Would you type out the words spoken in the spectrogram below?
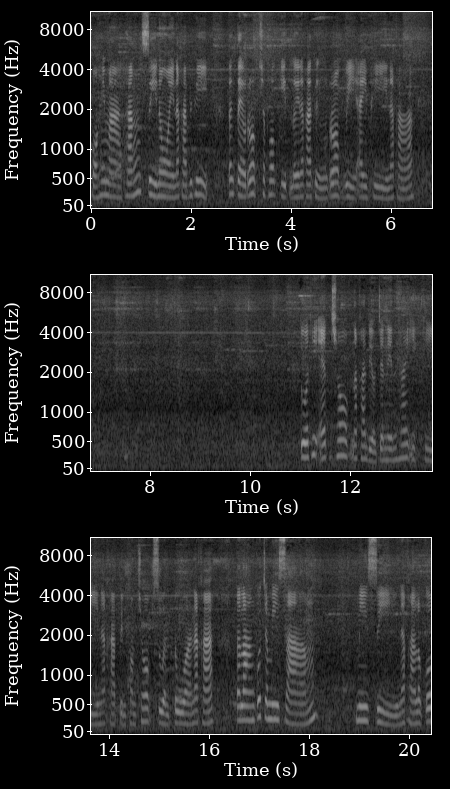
ขอให้มาทั้ง 4 หน่อยนะคะ พี่ๆ ตั้งแต่รอบเฉพาะกิจเลยนะคะ ถึงรอบ VIP นะคะ ตัวที่แอดชอบนะคะ เดี๋ยวจะเน้นให้อีกทีนะคะ เป็นความชอบส่วนตัวนะคะ ตารางก็จะมี 3 มี 4 นะคะ แล้วก็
